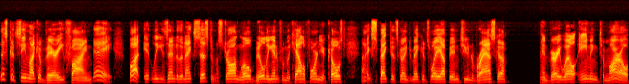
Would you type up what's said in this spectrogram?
this could seem like a very fine day but it leads into the next system. A strong low building in from the California coast. I expect it's going to make its way up into Nebraska and very well aiming tomorrow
